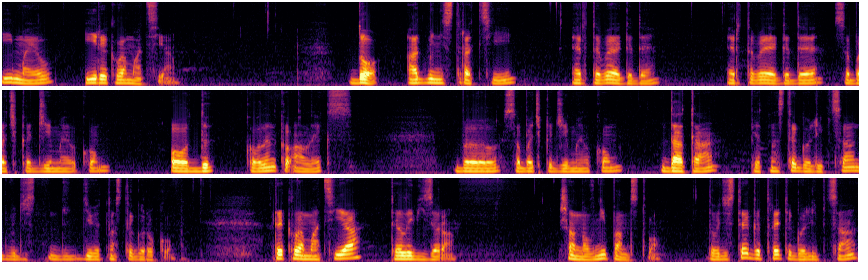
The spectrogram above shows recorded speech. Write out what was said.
E-mail i reklamacja do administracji rtwegd, rtwegd sobaczka gmail.com od Kowalenko Alex był sobaczka gmail.com data 15 lipca 2019 roku. Reklamacja telewizora. Szanowni Państwo, 23 lipca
